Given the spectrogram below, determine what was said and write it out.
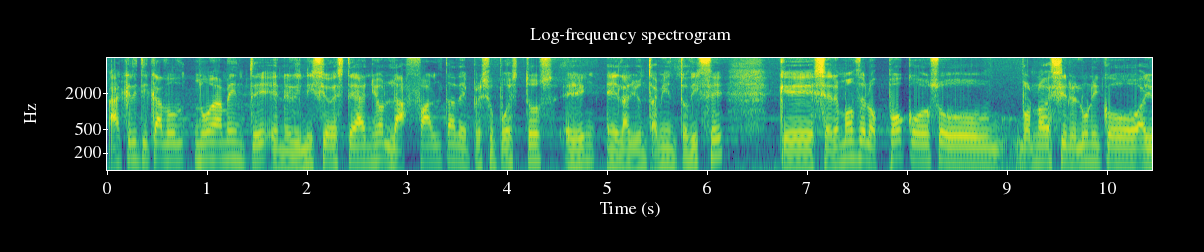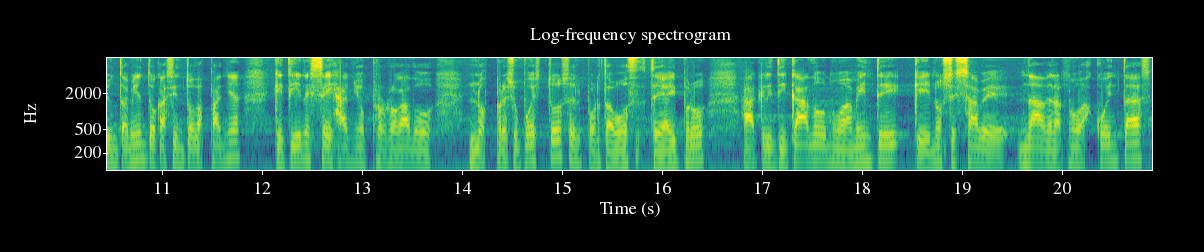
ha criticado nuevamente en el inicio de este año la falta de presupuestos en el ayuntamiento. Dice que seremos de los pocos, o por no decir el único ayuntamiento casi en toda España, que tiene seis años prorrogados los presupuestos. El portavoz de AIPRO ha criticado nuevamente que no se sabe nada de las nuevas cuentas,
